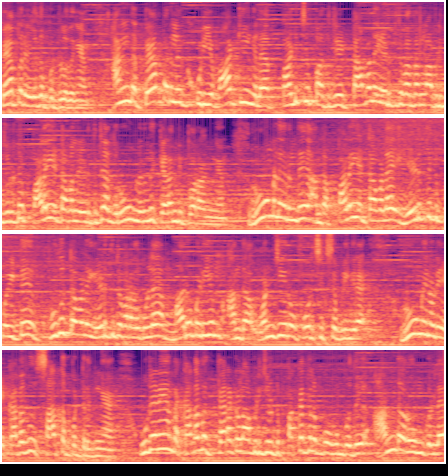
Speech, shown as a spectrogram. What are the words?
பேப்பர் எழுதப்பட்டுள்ளதுங்க. அந்த பேப்பரில் இருக்கக்கூடிய வாக்கியங்களை படித்து பார்த்துட்டு டவலை எடுத்துட்டு வந்துடலாம் அப்படின்னு சொல்லிட்டு பழைய டவலை எடுத்துட்டு அந்த ரூம்ல இருந்து கிளம்பி போறாங்க ரூம்ல இருந்து அந்த பழைய டவலை எடுத்துட்டு போயிட்டு புது டவலை எடுத்துட்டு வரதுக்குள்ள மறுபடியும் அந்த ஒன் ஜீரோ ஃபோர் சிக்ஸ் அப்படிங்கிற ரூமினுடைய கதவு சாத்தப்பட்டிருக்குங்க. உடனே அந்த கதவை திறக்கலாம் அப்படின்னு சொல்லிட்டு பக்கத்தில் போகும்போது அந்த ரூம்குள்ள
